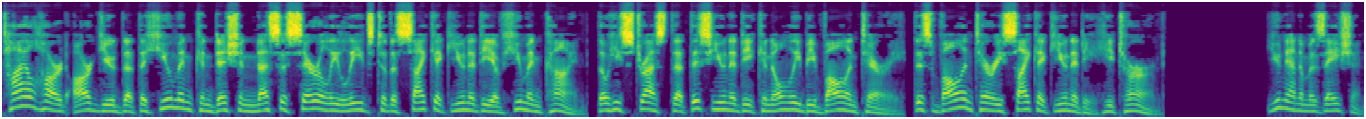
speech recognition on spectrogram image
Teilhard argued that the human condition necessarily leads to the psychic unity of humankind, though he stressed that this unity can only be voluntary, this voluntary psychic unity he termed unanimization.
